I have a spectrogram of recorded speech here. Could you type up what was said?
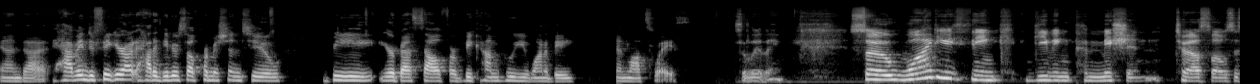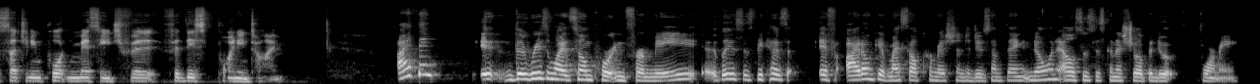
and uh, having to figure out how to give yourself permission to be your best self or become who you want to be in lots of ways. Absolutely. So, why do you think giving permission to ourselves is such an important message for for this point in time? I think it, the reason why it's so important for me, at least, is because if I don't give myself permission to do something, no one else is just going to show up and do it for me.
